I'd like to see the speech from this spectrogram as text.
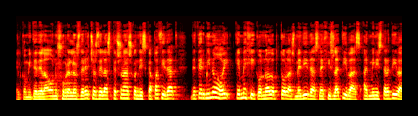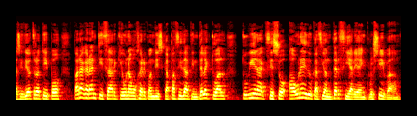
El Comité de la ONU sobre los Derechos de las Personas con Discapacidad determinó hoy que México no adoptó las medidas legislativas, administrativas y de otro tipo para garantizar que una mujer con discapacidad intelectual tuviera acceso a una educación terciaria inclusiva.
